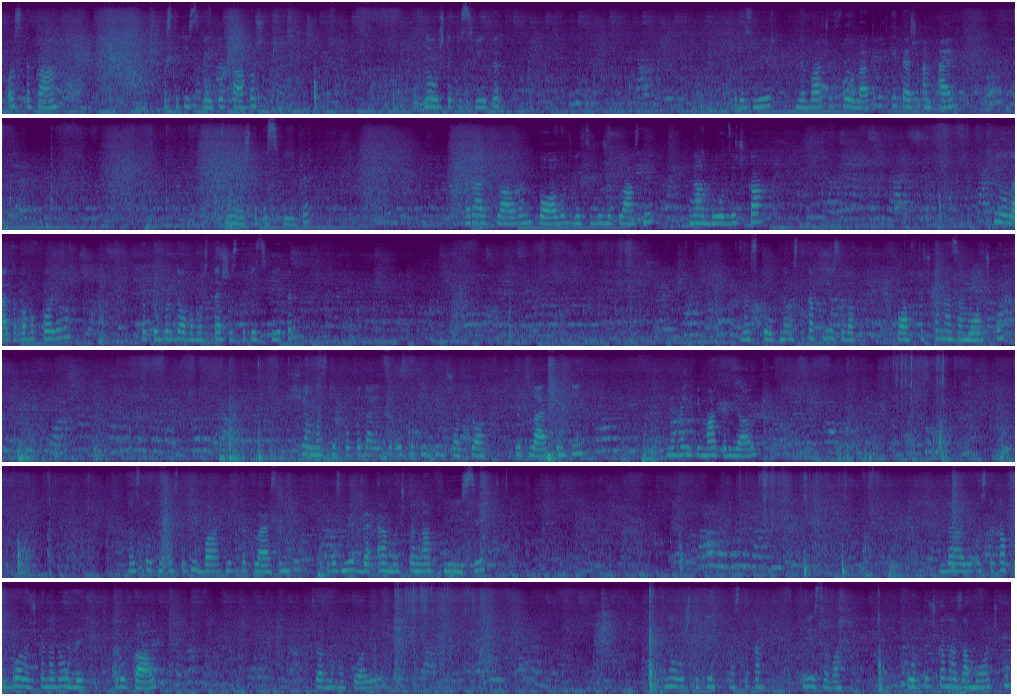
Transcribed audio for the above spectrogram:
Ось така. Ось такий світер також. Знову ж таки світер. Розмір не бачу фіолетовий, такий теж ML. Знову ж таки світер. Ральф Лаурен Поло, дивіться, дуже класний. На гудзичках. Фіолетового кольору. Тобто бордового теж ось такий світер. Наступне ось така флісова кофточка на замочку. Ще у нас тут попадається ось такий піджачок, теплесенький, м'ягенький матеріал. Наступний ось такий батник теплесенький, розмір ДМ-очка на флісі. Далі ось така футболочка на довгий рукав чорного кольору. Знову ж таки ось така флісова курточка на замочку.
